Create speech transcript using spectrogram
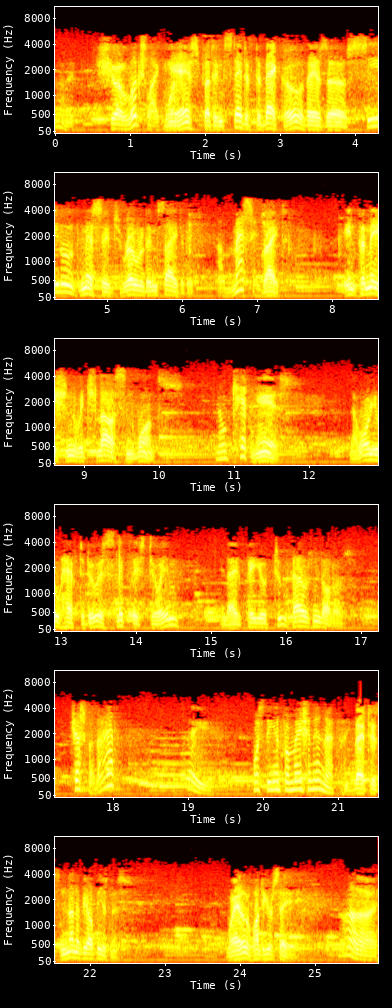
Well, it sure looks like one. Yes, but instead of tobacco, there's a sealed message rolled inside of it. A message? Right. Information which Larson wants. No kidding. Yes. Now, all you have to do is slip this to him, and I'll pay you $2,000. Just for that? Hey, what's the information in that thing? That is none of your business. Well, what do you say? Oh,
